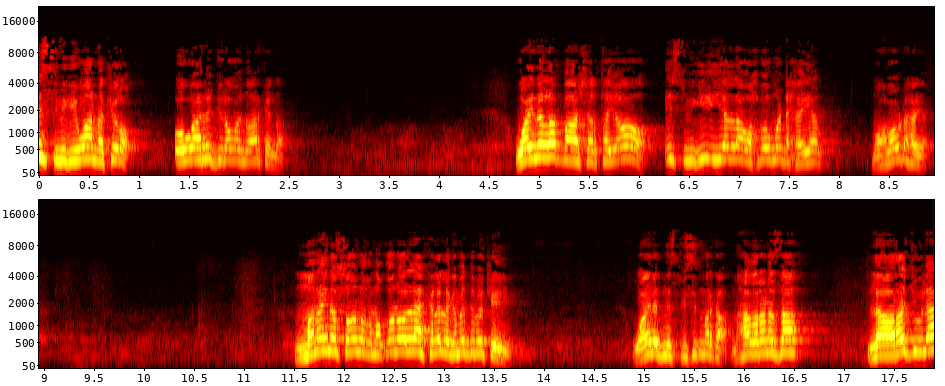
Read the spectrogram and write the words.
Ismigii waa nakiro oo waa rajula waynu arkaynaa. Wayna la baashartay oo ismigii iyo la waxba uma dhexeeyaan ma waxba udhexeeya manayna soo noqnoqon oo laa kale lagama daba keeni waa inaad nasbisid marka maxaad odhanaysaa? Laa rajula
